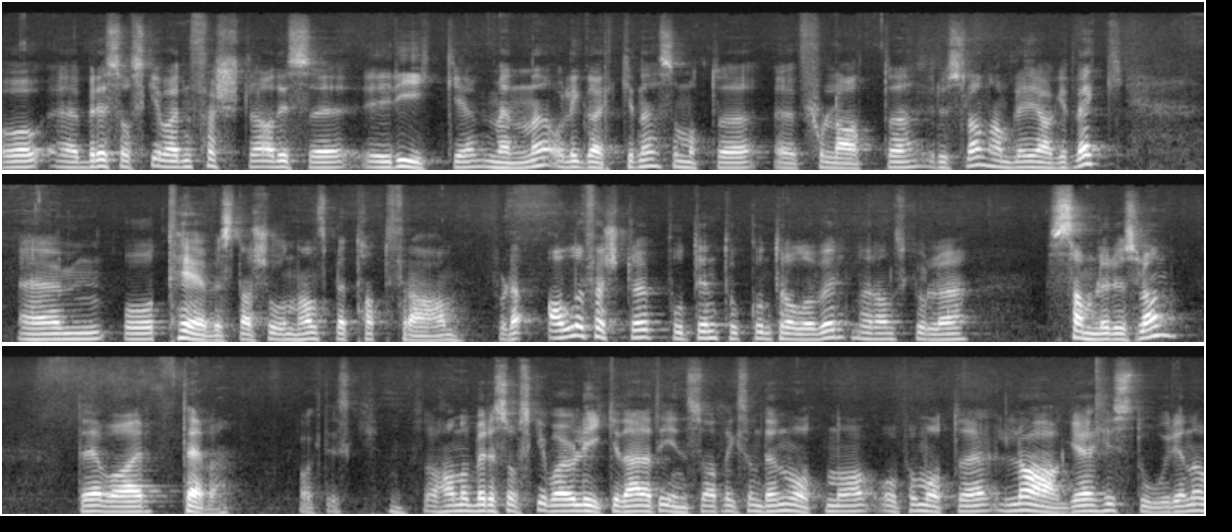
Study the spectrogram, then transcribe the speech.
Og eh, Berezovskij var den første av disse rike mennene, oligarkene, som måtte eh, forlate Russland. Han ble jaget vekk. Um, og TV-stasjonen hans ble tatt fra ham. For det aller første Putin tok kontroll over når han skulle samle Russland, det var TV, faktisk. Så han og Berezovskij var jo like der at de innså at liksom den måten å, å på en måte lage historiene,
